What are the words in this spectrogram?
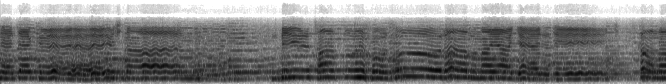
ne de kıştan Tatlı huzur almaya geldik. Kalamıştan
